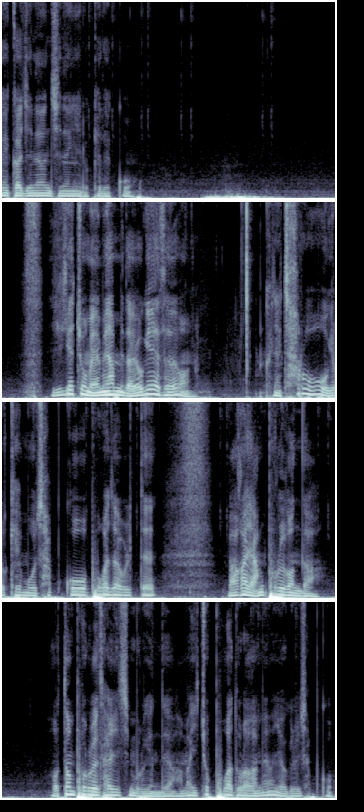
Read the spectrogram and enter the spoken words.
여기까지는 진행이 이렇게 됐고 이게 좀 애매합니다. 여기에서요. 그냥 차로 이렇게 뭐 잡고 포가 잡을 때 마가 양포를 건다. 어떤 포를 살릴지 모르겠는데요. 아마 이쪽 포가 돌아가면 여기를 잡고.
